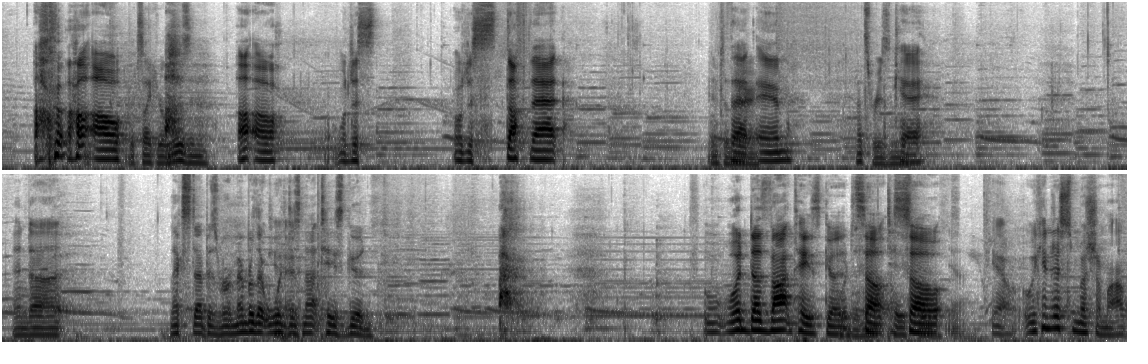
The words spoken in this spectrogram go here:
uh oh. Looks like you're losing. Uh oh. We'll just. We'll just stuff that Into that there. in. That's reasonable. Okay. And uh, next step is remember that wood does not taste good. Wood does not taste good. So taste so good. yeah, we can just smush them up.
